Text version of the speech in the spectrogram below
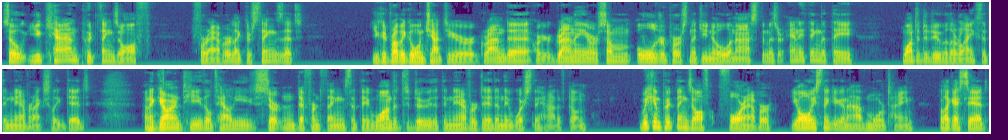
So you can put things off forever. Like there's things that you could probably go and chat to your granda or your granny or some older person that you know and ask them, is there anything that they wanted to do with their life that they never actually did? And I guarantee they'll tell you certain different things that they wanted to do that they never did and they wish they had have done. We can put things off forever. You always think you're going to have more time. But like I said,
